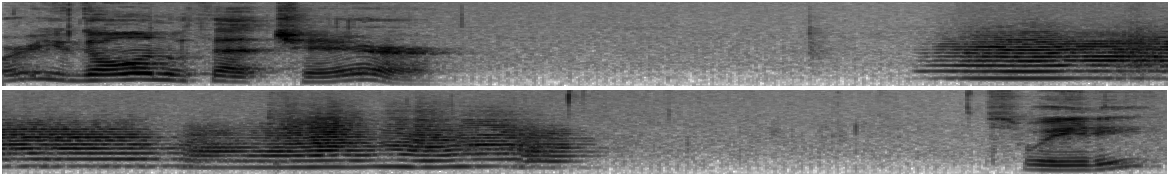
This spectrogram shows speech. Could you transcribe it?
Where are you going with that chair? Sweetie?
